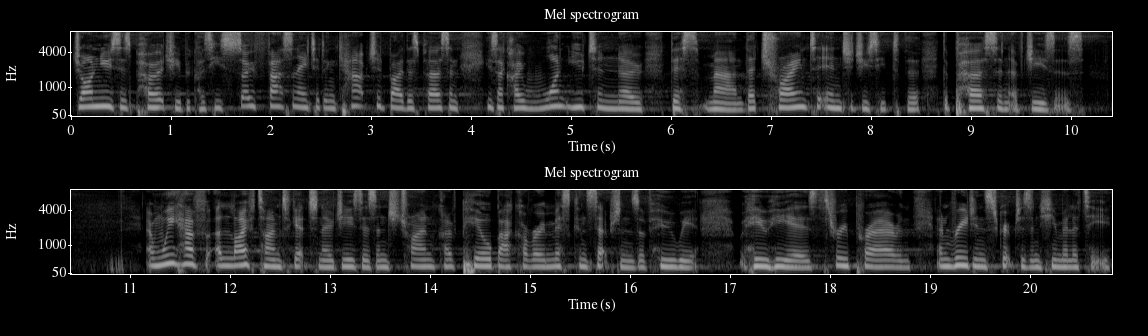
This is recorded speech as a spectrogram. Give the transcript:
John uses poetry because he's so fascinated and captured by this person. He's like, I want you to know this man. They're trying to introduce you to the, the person of Jesus. And we have a lifetime to get to know Jesus and to try and kind of peel back our own misconceptions of who, we, who he is through prayer and, and reading scriptures in humility.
